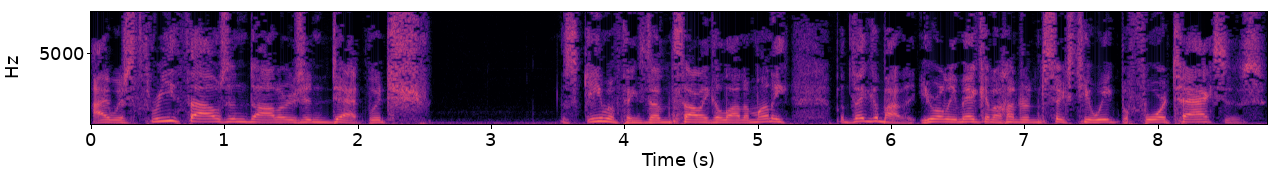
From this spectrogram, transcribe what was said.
I was $3,000 in debt, which the scheme of things doesn't sound like a lot of money. But think about it. You're only making $160 a week before taxes.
